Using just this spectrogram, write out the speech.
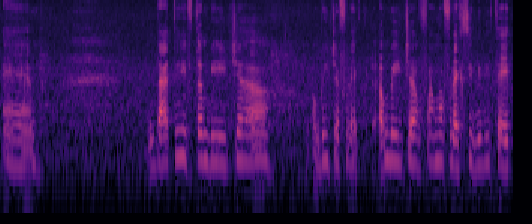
En dat heeft een beetje, een beetje, flex, een beetje van mijn flexibiliteit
